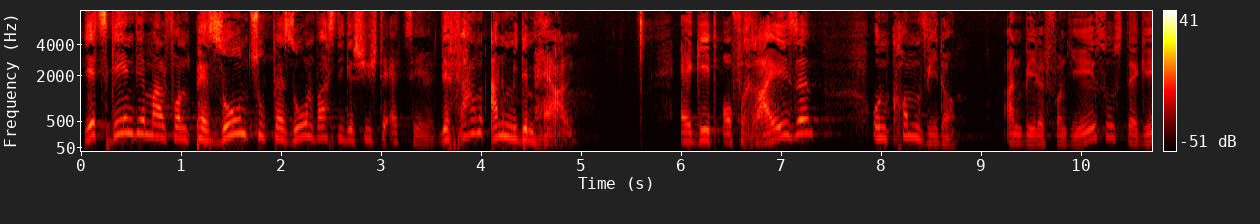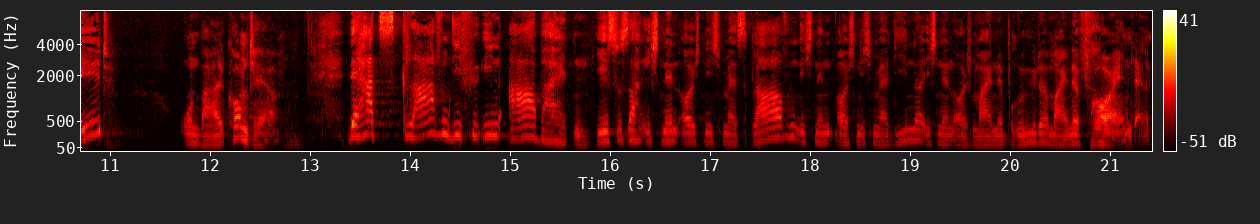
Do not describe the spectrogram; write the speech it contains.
Jetzt gehen wir mal von Person zu Person, was die Geschichte erzählt. Wir fangen an mit dem Herrn. Er geht auf Reise und kommt wieder. Ein Bild von Jesus, der geht und bald kommt er. Der hat Sklaven, die für ihn arbeiten. Jesus sagt, ich nenne euch nicht mehr Sklaven, ich nenne euch nicht mehr Diener, ich nenne euch meine Brüder, meine Freunde.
